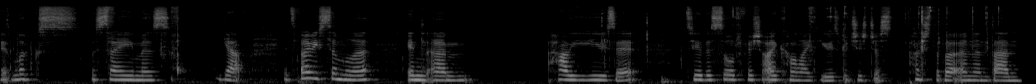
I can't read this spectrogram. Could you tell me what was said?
it looks the same as yeah, it's very similar in um, how you use it to the swordfish icon I use, which is just push the button and then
